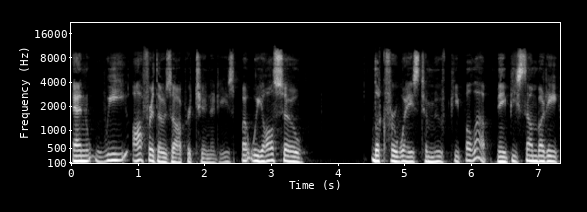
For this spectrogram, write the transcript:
And we offer those opportunities, but we also look for ways to move people up. Maybe somebody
